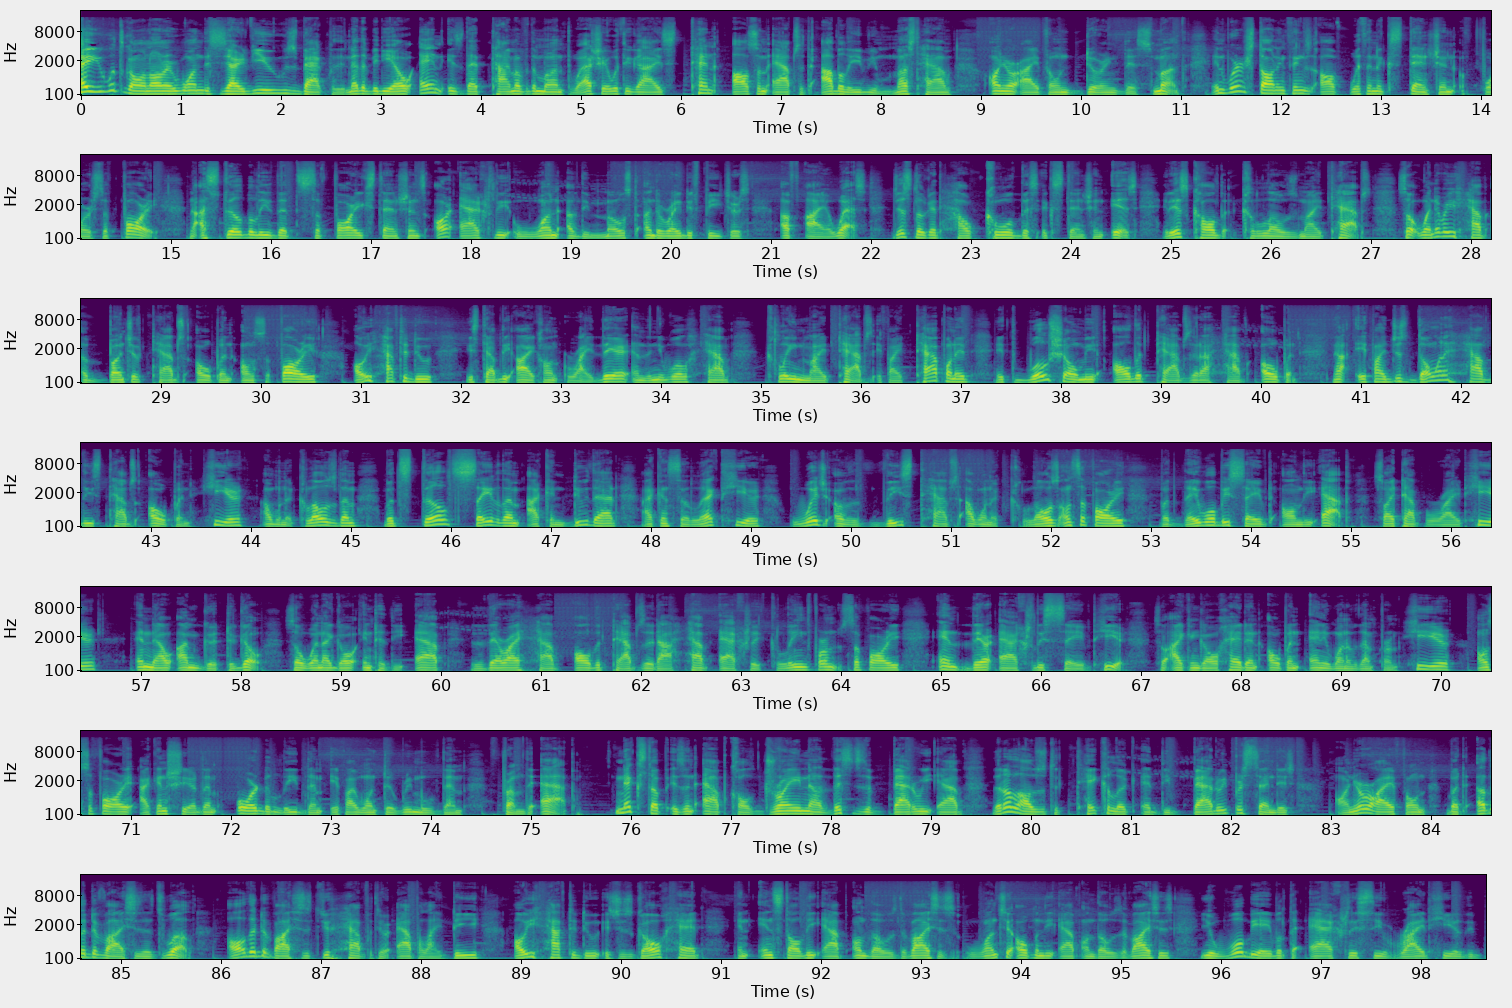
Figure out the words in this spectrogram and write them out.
Hey, what's going on everyone? This is iReviews back with another video and it's that time of the month where I share with you guys 10 awesome apps that I believe you must have on your iPhone during this month. And we're starting things off with an extension for Safari. Now, I still believe that Safari extensions are actually one of the most underrated features of iOS. Just look at how cool this extension is. It is called Close My Tabs. So whenever you have a bunch of tabs open on Safari, all you have to do is tap the icon right there and then you will have clean my tabs. If I tap on it, it will show me all the tabs that I have open. Now, if I just don't want to have these tabs open here, I want to close them, but still save them, I can do that. I can select here which of these tabs I want to close on Safari, but they will be saved on the app. So I tap right here and now I'm good to go. So when I go into the app, there I have all the tabs that I have actually cleaned from Safari and they're actually saved here. So I can go ahead and open any one of them from here on Safari. I can share them or delete them if I want to remove them from the app. Next up is an app called Drainn. Now this is a battery app that allows you to take a look at the battery percentage on your iPhone but other devices as well all the devices you have with your Apple ID, all you have to do is just go ahead and install the app on those devices. Once you open the app on those devices, you will be able to actually see right here the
